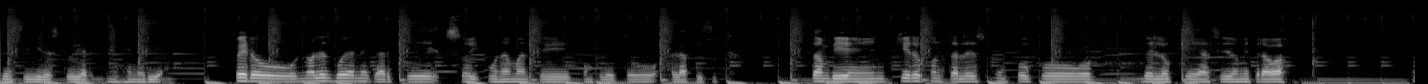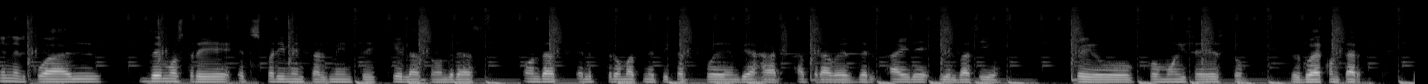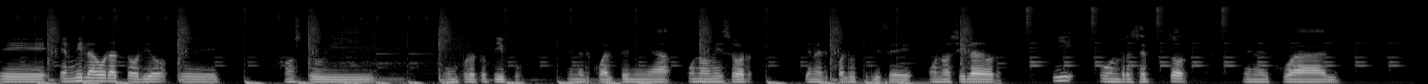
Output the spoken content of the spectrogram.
decidir estudiar ingeniería. Pero no les voy a negar que soy un amante completo a la física. También quiero contarles un poco de lo que ha sido mi trabajo, en el cual demostré experimentalmente que las ondas, ondas electromagnéticas pueden viajar a través del aire y el vacío. Pero ¿cómo hice esto? Les voy a contar. Eh, en mi laboratorio eh, construí un prototipo en el cual tenía un emisor en el cual utilicé un oscilador y un receptor en el cual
